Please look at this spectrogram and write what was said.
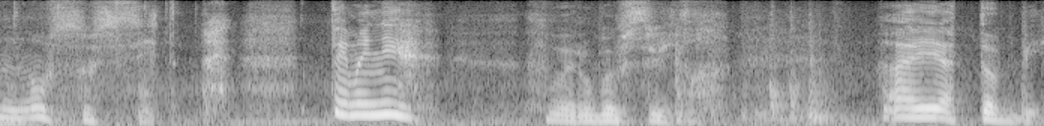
Ну, сусід, ти мені вирубив світло. А я тобі.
